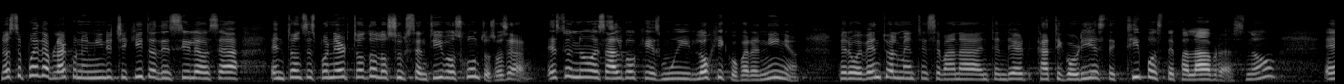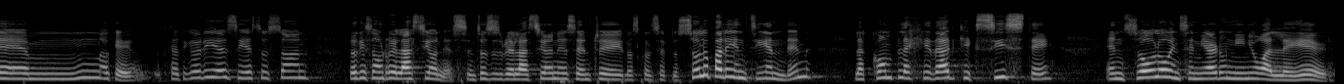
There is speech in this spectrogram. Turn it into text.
no se puede hablar con un niño chiquito decirle, o sea, entonces poner todos los sustantivos juntos. O sea, esto no es algo que es muy lógico para el niño, pero eventualmente se van a entender categorías de tipos de palabras, ¿no? Eh, ok, categorías y estos son lo que son relaciones. Entonces, relaciones entre los conceptos. Solo para que entiendan la complejidad que existe en solo enseñar a un niño a leer.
